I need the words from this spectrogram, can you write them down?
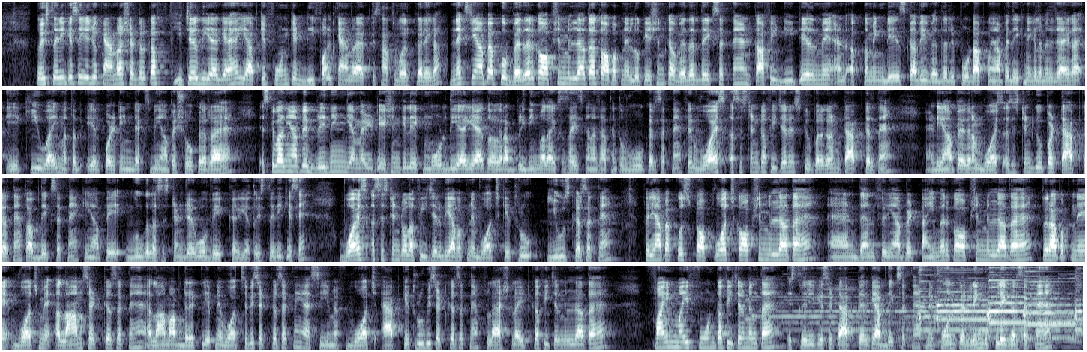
तो इस तरीके से ये जो कैमरा शटर का फीचर दिया गया है, ये आपके फ़ोन के डिफ़ॉल्ट कैमरा ऐप के साथ वर्क करेगा। नेक्स्ट यहाँ पे आपको वेदर का ऑप्शन मिल जाता है तो आप अपने लोकेशन का वेदर देख सकते हैं एंड काफ़ी डिटेल में एंड अपकमिंग डेज़ का भी वेदर रिपोर्ट आपको यहाँ पे देखने के लिए मिल जाएगा। ए क्यू आई मतलब एयर क्वालिटी इंडेक्स भी यहाँ पे शो कर रहा है। इसके बाद यहाँ पे ब्रीदिंग या मेडिटेशन के लिए एक मोड दिया गया है तो अगर आप ब्रीदिंग वाला एक्सरसाइज करना चाहते हैं तो वो कर सकते हैं। फिर वॉइस असिस्टेंट का फीचर है, इसके ऊपर अगर हम टैप करते हैं एंड यहाँ पे अगर हम वॉइस असिस्टेंट के ऊपर टैप करते हैं तो आप देख सकते हैं कि यहाँ पे गूगल असिस्टेंट जो है वो वेक कर गया। तो इस तरीके से वॉइस असिस्टेंट वाला फीचर भी आप अपने वॉच के थ्रू यूज़ कर सकते हैं। फिर यहाँ पे आपको स्टॉप वॉच का ऑप्शन मिल जाता है एंड देन फिर यहाँ पे टाइमर का ऑप्शन मिल जाता है। फिर आप अपने वॉच में अलार्म सेट कर सकते हैं। अलार्म आप डायरेक्टली अपने वॉच से भी सेट कर सकते हैं, या C M F watch app के थ्रू भी सेट कर सकते हैं। फ्लैश लाइट का फीचर मिल जाता है। फाइंड माई फ़ोन का फीचर मिलता है। इस तरीके से टैप करके आप देख सकते हैं, अपने फ़ोन पे रिंग प्ले कर सकते हैं।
